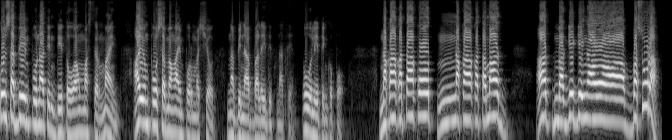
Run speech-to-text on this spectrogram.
Kung sabihin po natin dito ang mastermind, ayon po sa mga impormasyon na binabalidit natin. Uulitin ko po. Nakakatakot, nakakatamad, at magiging ah, basura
